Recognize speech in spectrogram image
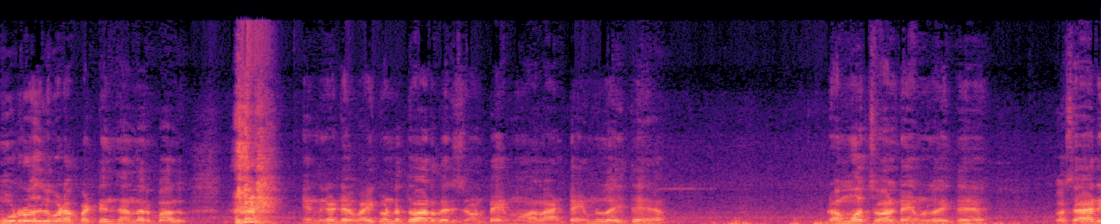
మూడు రోజులు కూడా పట్టిన సందర్భాలు. ఎందుకంటే వైకుంఠ ద్వార దర్శనం టైము అలాంటి టైంలో అయితే బ్రహ్మోత్సవాల టైంలో అయితే ఒకసారి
